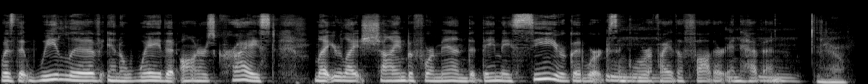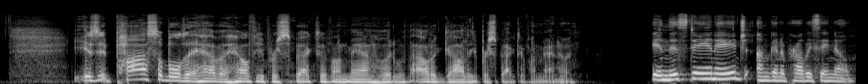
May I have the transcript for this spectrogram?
was that we live in a way that honors Christ. Let your light shine before men that they may see your good works mm-hmm. and glorify the Father in heaven. Mm-hmm. Yeah. Is it possible to have a healthy perspective on manhood without a godly perspective on manhood? In this day and age, I'm going to probably say no.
